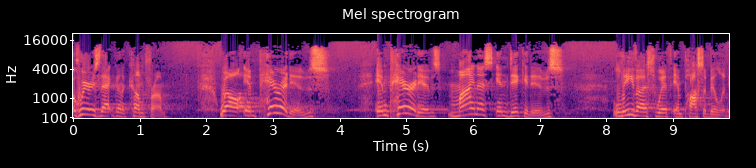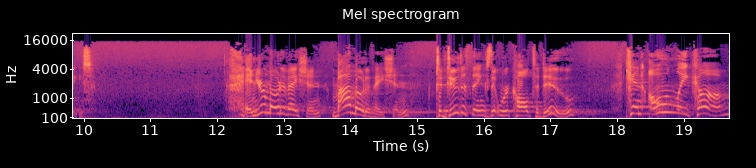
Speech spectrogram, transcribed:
But where is that going to come from? Well, imperatives, imperatives minus indicatives leave us with impossibilities. And your motivation, my motivation, to do the things that we're called to do can only come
